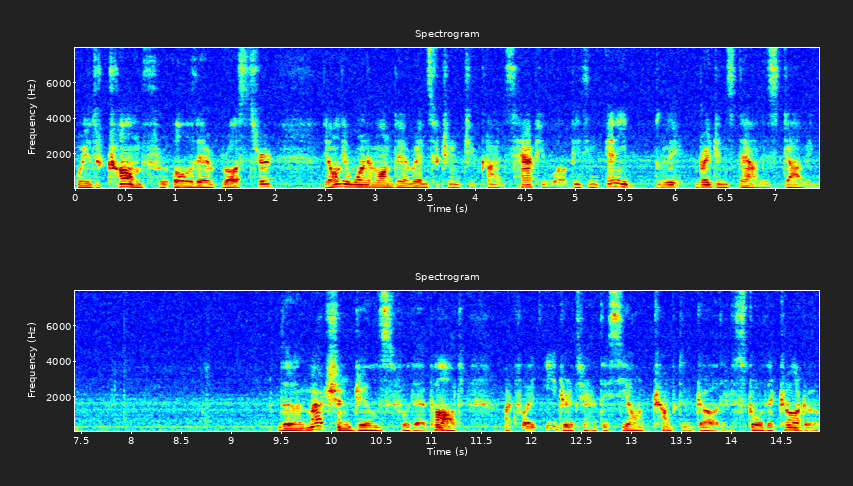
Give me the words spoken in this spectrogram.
where you to comb through all their roster. The only one among their ranks who can keep clients happy while beating any brigands down is Gaming. The merchant guilds, for their part, are quite eager to have the young competent guard restore their cargo,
